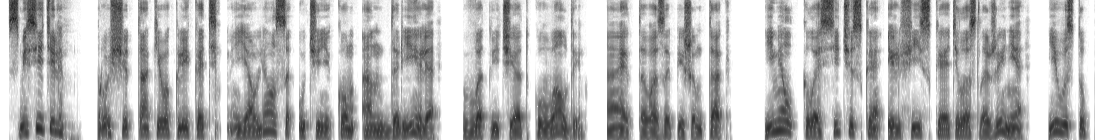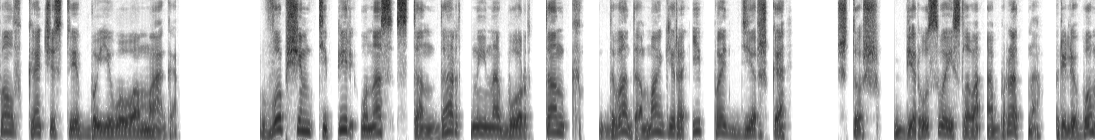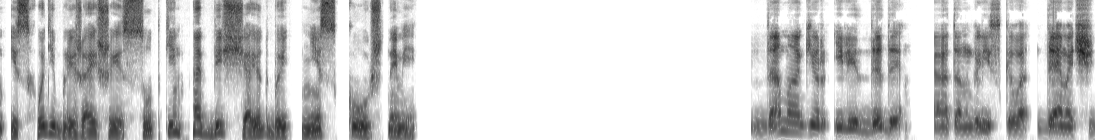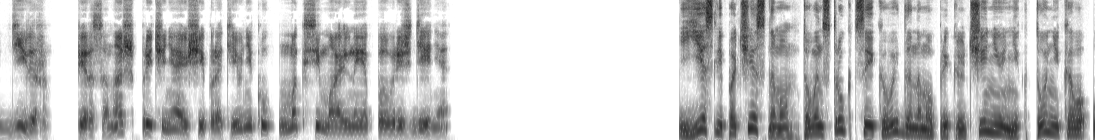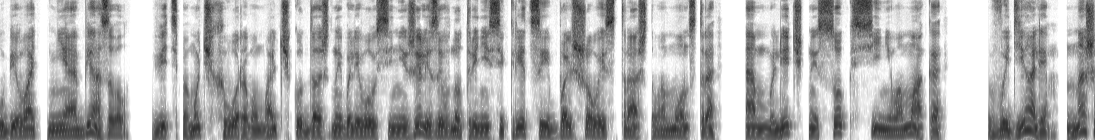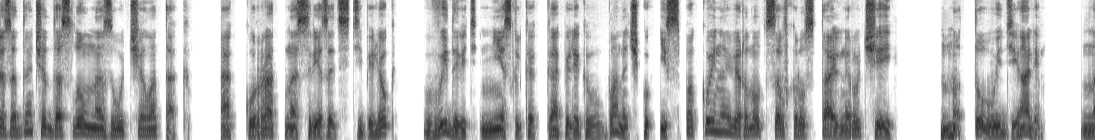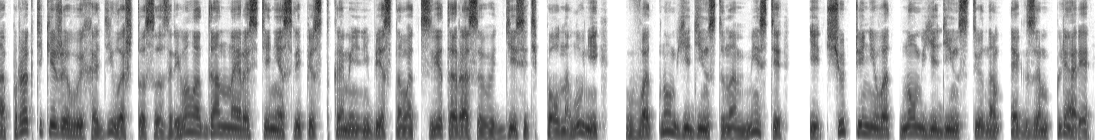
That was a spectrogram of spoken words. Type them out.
Смеситель, проще так его кликать, являлся учеником Андриэля, в отличие от кувалды, а этого запишем так, имел классическое эльфийское телосложение и выступал в качестве боевого мага. В общем, теперь у нас стандартный набор танк, два дамагера и поддержка. Что ж, беру свои слова обратно. При любом исходе ближайшие сутки обещают быть нескучными. Дамагер или ДД от английского Damage Dealer – персонаж, причиняющий противнику максимальные повреждения. Если по-честному, то в инструкции к выданному приключению никто никого убивать не обязывал. Ведь помочь хворому мальчику должны были вовсе не железы внутренней секреции большого и страшного монстра, а млечный сок синего мака. В идеале наша задача дословно звучала так. Аккуратно срезать стебелек, выдавить несколько капелек в баночку и спокойно вернуться в хрустальный ручей. Но то в идеале. На практике же выходило, что созревало данное растение с лепестками небесного цвета раз в 10 полнолуний в одном единственном месте и чуть ли не в одном единственном экземпляре.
